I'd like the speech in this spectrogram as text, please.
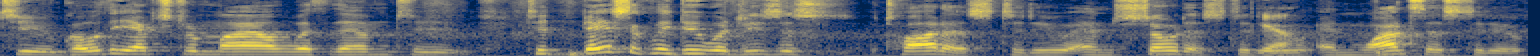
to go the extra mile with them to to basically do what jesus taught us to do and showed us to do Yeah. and wants us to do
